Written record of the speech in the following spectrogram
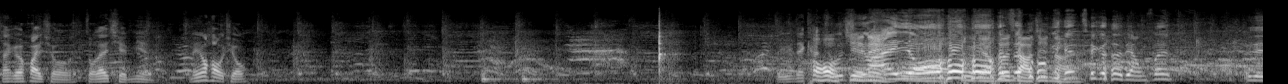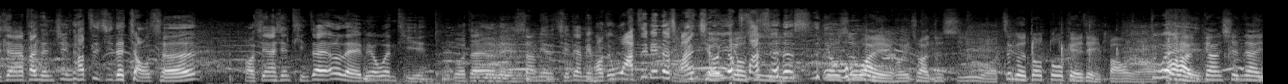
三个坏球走在前面，没有好球。这边在看出去，哦哎呦这后面这个两分，而且现在范成俊他自己的脚程，哦，现在先停在二垒没有问题。不过在二垒上面的前两名跑者，哇，这边的传球又发生了失误，又是外野回传的失误哦，这个都多给垒包了哦。对包含刚现在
